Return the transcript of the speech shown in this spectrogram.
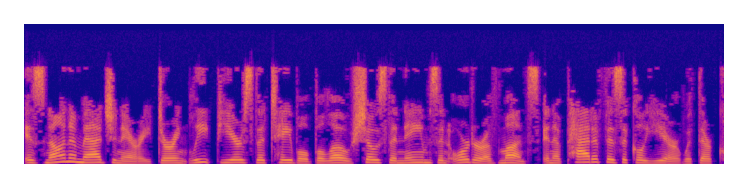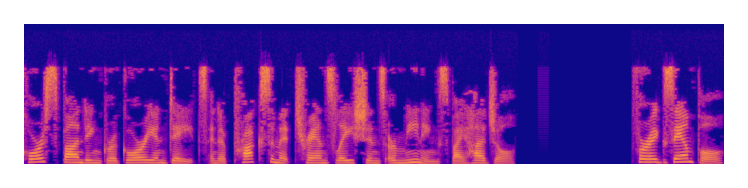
is non-imaginary during leap years. The table below shows the names and order of months in a pataphysical year with their corresponding Gregorian dates and approximate translations or meanings by Hugill. For example,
